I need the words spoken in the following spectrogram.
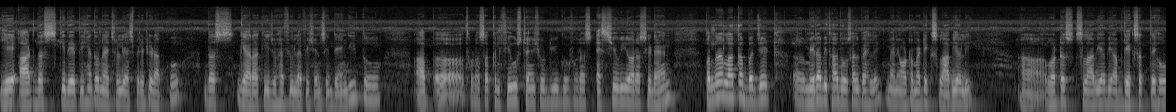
ये आठ दस की देती हैं तो नेचुरली एस्पिरेटेड आपको दस ग्यारह की जो है फ्यूल एफिशिएंसी देंगी। तो आप थोड़ा सा कंफ्यूज हैं should you go for S U और अ सीडैन पंद्रह लाख का बजट मेरा भी था दो साल पहले। मैंने ऑटोमेटिक स्लाविया ली। वाटर्स स्लाविया भी आप देख सकते हो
